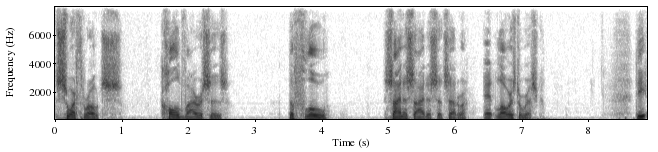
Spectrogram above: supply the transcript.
sore throats, cold viruses, the flu, sinusitis, etc. It lowers the risk. The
